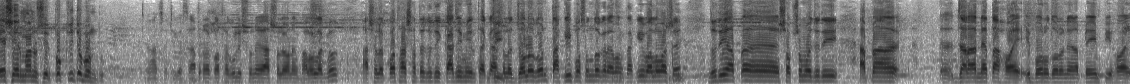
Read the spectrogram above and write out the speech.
দেশের মানুষের প্রকৃত বন্ধু। আচ্ছা ঠিক আছে। আপনার কথাগুলি শুনে আসলে অনেক ভালো লাগল। আসলে কথার সাথে যদি কাজে মিল থাকে আসলে জনগণ তাকেই পছন্দ করে এবং তাকেই ভালোবাসে। যদি আপনার সবসময় যদি আপনার যারা নেতা হয়, এই বড় ধরনের আপনি এমপি হয়,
